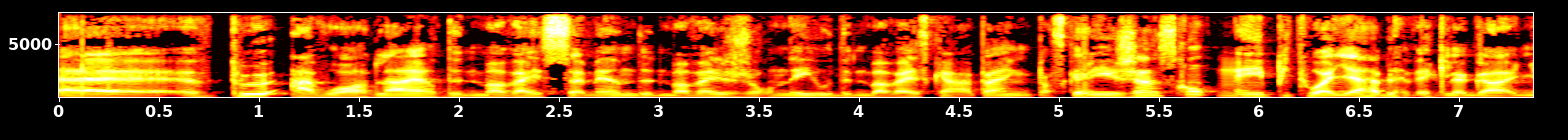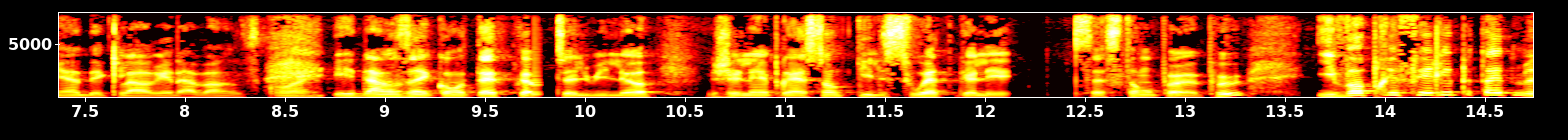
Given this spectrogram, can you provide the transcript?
euh, peut avoir l'air d'une mauvaise semaine, d'une mauvaise journée ou d'une mauvaise campagne, parce que les gens seront hmm. impitoyables avec le gagnant déclaré d'avance. Et dans un contexte comme celui-là, j'ai l'impression qu'ils souhaitent que les s'estompe un peu. Il va préférer peut-être, M.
